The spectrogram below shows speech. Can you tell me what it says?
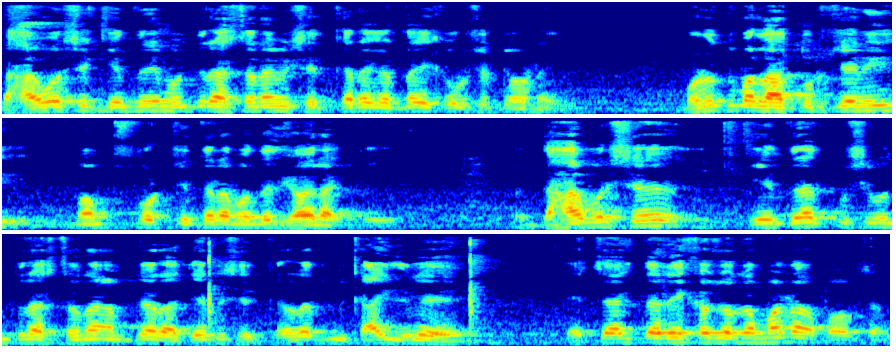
दहा वर्ष केंद्रीय मंत्री असताना आम्ही शेतकऱ्याकरता करू शकलो नाही. म्हणून तुम्हाला लातूरची आणि बॉम्बस्फोटची त्यांना मदत घ्यावी लागते. दहा वर्ष केंद्रात कृषी मंत्री असताना आमच्या राज्यातील शेतकऱ्याला तुम्ही काय दिले याच्या एकदा रेखाजोगा मांडा पावसाला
